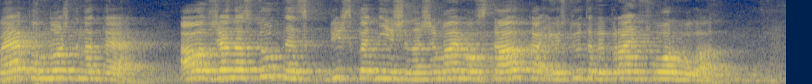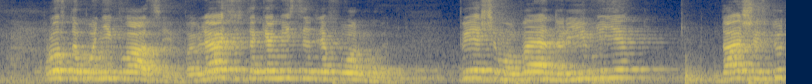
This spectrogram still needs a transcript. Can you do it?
В помножити на Т. А от вже наступне більш складніше. Нажимаємо вставка і ось тут вибираємо формула. Просто по ній клацаємо. Появляється ось таке місце для формули. Пишемо В дорівнює. Далі ось тут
